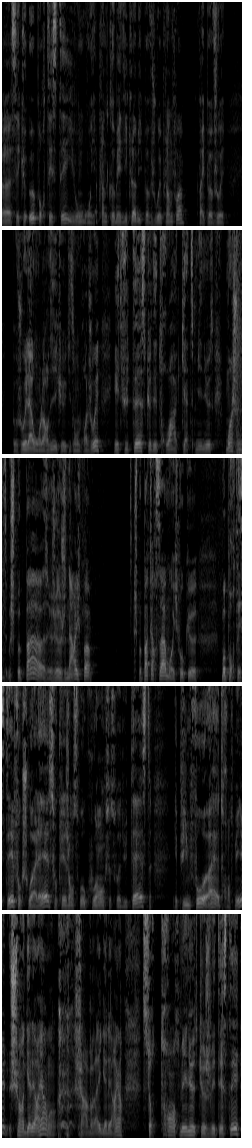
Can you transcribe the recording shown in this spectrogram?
Euh, c'est que eux, pour tester, ils vont. Bon, il y a plein de comédie clubs, ils peuvent jouer plein de fois. Enfin, ils peuvent jouer. Ils peuvent jouer là où on leur dit qu'ils ont le droit de jouer. Et tu testes que des 3-4 minutes. Moi, je, je peux pas. Je, je n'arrive pas. Je peux pas faire ça. Moi, il faut que. Moi, pour tester, faut que je sois à l'aise, faut que les gens soient au courant que ce soit du test. Et puis il me faut ouais, 30 minutes. Je suis un galérien, moi. je suis un vrai galérien. Sur 30 minutes que je vais tester,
